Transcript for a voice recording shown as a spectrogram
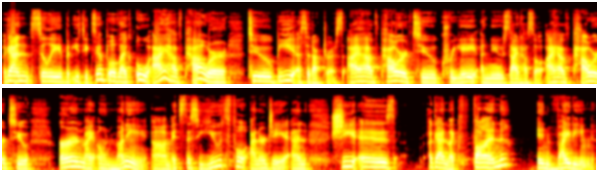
again, silly but easy example of like, oh, I have power to be a seductress. I have power to create a new side hustle. I have power to earn my own money. Um, it's this youthful energy. And she is, again, like fun, inviting,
